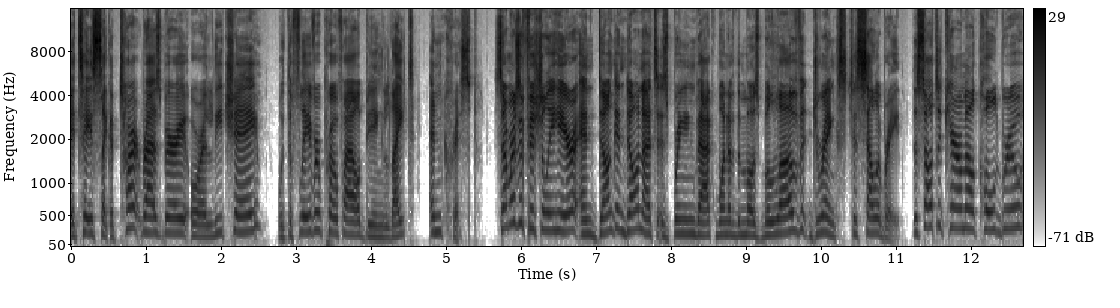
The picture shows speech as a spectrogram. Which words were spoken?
It tastes like a tart raspberry or a lychee, with the flavor profile being light and crisp. Summer's officially here, and Dunkin' Donuts is bringing back one of the most beloved drinks to celebrate. The salted caramel cold brew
